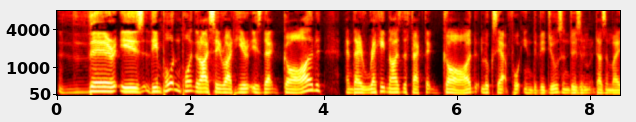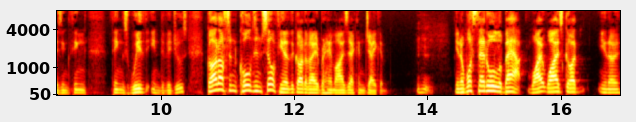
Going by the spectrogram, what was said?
there is the important point that I see right here is that God and they recognize the fact that God looks out for individuals and does, mm-hmm. does amazing thing, things with individuals. God often called himself, you know, the God of Abraham, Isaac, and Jacob. Mm-hmm. You know, what's that all about? Why, why is God, you know,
